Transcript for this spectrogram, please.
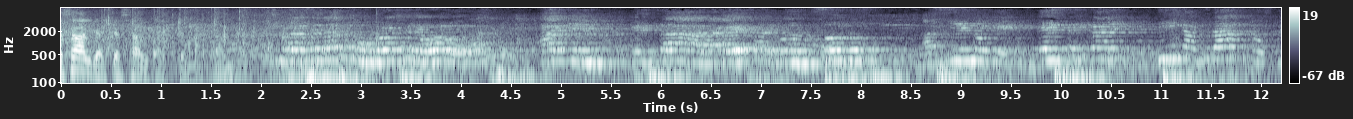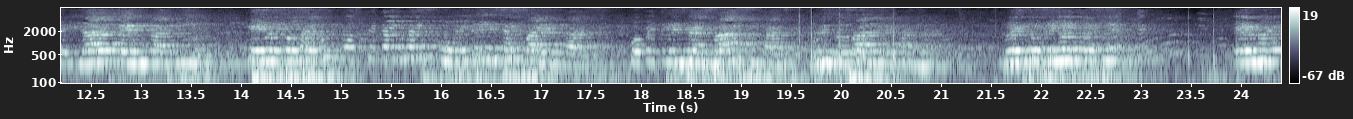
salga, que salga. que. Y para cerrar con broche de oro, ¿verdad? Alguien que está a la cabeza de todos nosotros, haciendo que este CAE tenga gran prosperidad educativa, que nuestros alumnos tengan unas competencias parentales, competencias básicas, nuestros padres de familia. Nuestro señor presidente, el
